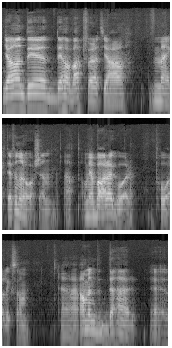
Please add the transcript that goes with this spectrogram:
Ja, det, det har varit för att jag märkte för några år sedan att om jag bara går på liksom, eh, ja men det här eh,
